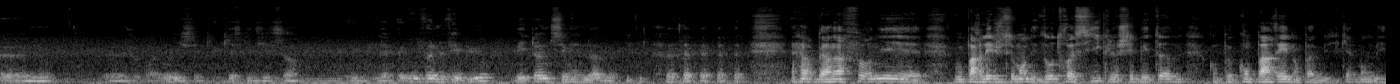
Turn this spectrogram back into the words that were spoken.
euh, je crois, oui, qu'est-ce qu'il disait ça? Une fois de Fébure, Beethoven, c'est mon homme. Alors Bernard Fournier, vous parlez justement des autres cycles chez Beethoven qu'on peut comparer, non pas musicalement, mais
